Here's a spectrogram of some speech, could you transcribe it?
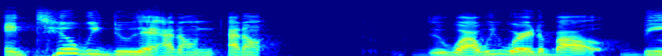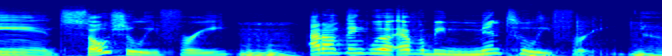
until we do that, I don't I don't while we worried about being socially free, mm-hmm. I don't think we'll ever be mentally free. Yeah,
